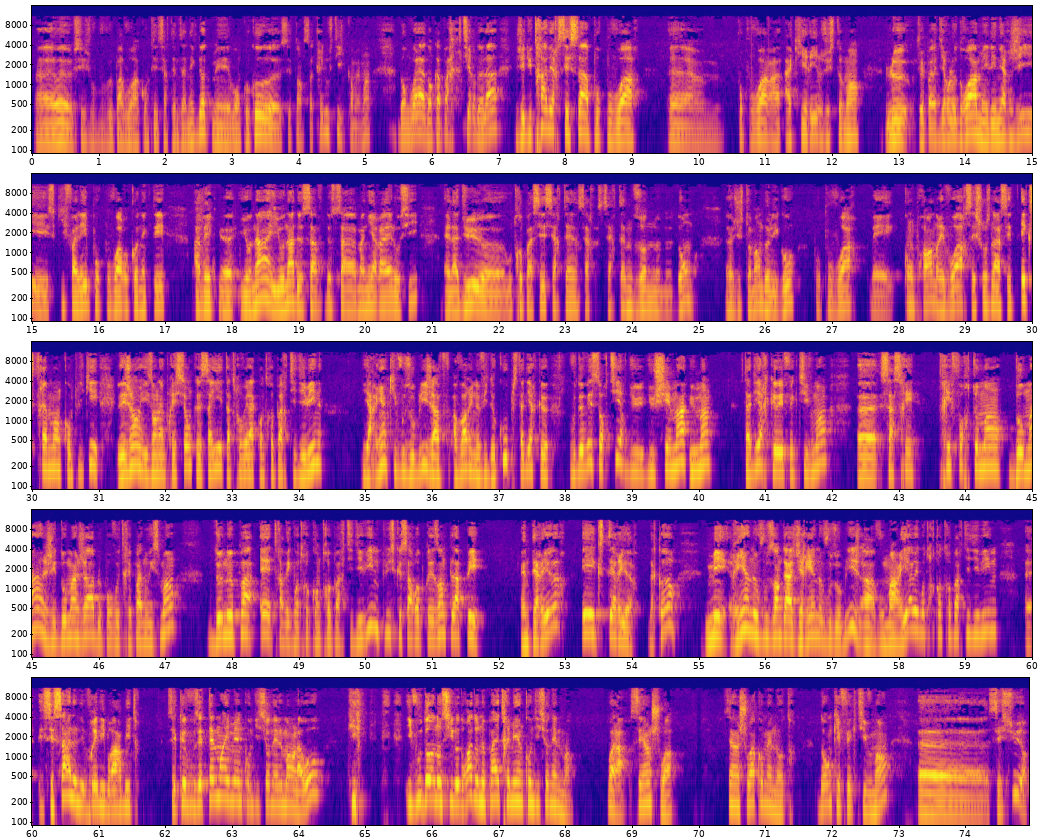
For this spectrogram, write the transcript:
Euh, ouais, je ne veux pas vous raconter certaines anecdotes, mais bon, Coco, euh, c'est un sacré loustique quand même. Hein. Donc voilà, donc à partir de là, j'ai dû traverser ça pour pouvoir, euh, pour pouvoir acquérir justement le, je vais pas dire le droit, mais l'énergie et ce qu'il fallait pour pouvoir reconnecter avec euh, Iona et Iona de sa de sa manière à elle aussi, elle a dû euh, outrepasser certaines certaines zones d'ombre euh, justement de l'ego pour pouvoir mais, comprendre et voir ces choses-là. C'est extrêmement compliqué. Les gens, ils ont l'impression que ça y est, tu as trouvé la contrepartie divine. Il n'y a rien qui vous oblige à avoir une vie de couple. C'est-à-dire que vous devez sortir du, du schéma humain. C'est-à-dire que effectivement, euh, ça serait très fortement dommage et dommageable pour votre épanouissement de ne pas être avec votre contrepartie divine puisque ça représente la paix intérieure et extérieure. D'accord? Mais rien ne vous engage et rien ne vous oblige à vous marier avec votre contrepartie divine. Euh, et c'est ça le vrai libre arbitre. C'est que vous êtes tellement aimé inconditionnellement là-haut qu'il vous donne aussi le droit de ne pas être aimé inconditionnellement. Voilà, c'est un choix. C'est un choix comme un autre. Donc effectivement, euh, c'est sûr,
